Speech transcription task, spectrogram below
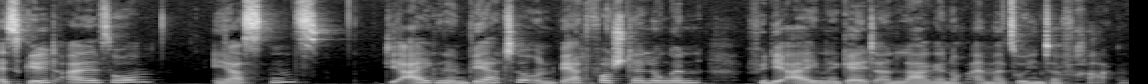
Es gilt also, erstens, die eigenen Werte und Wertvorstellungen für die eigene Geldanlage noch einmal zu hinterfragen.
